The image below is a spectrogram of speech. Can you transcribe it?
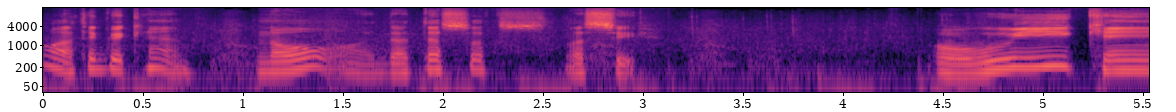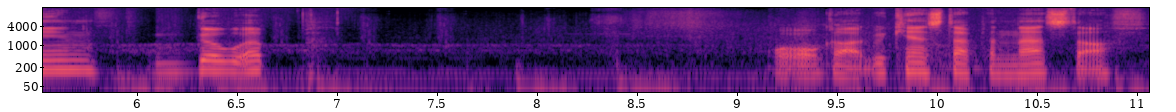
Oh, I think we can. No, that this looks. Let's see. Oh, we can go up. Oh god, we can't step in that stuff.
